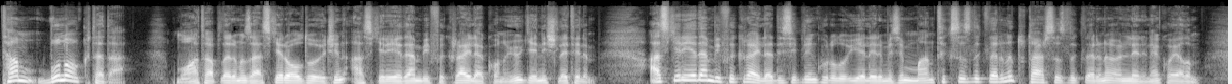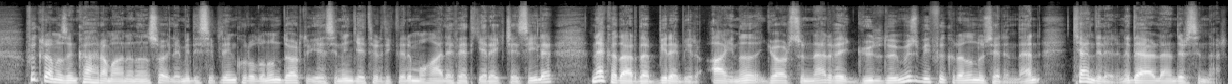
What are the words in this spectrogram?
Tam bu noktada Muhataplarımız asker olduğu için askeriyeden bir fıkrayla konuyu genişletelim. Askeriyeden bir fıkrayla disiplin kurulu üyelerimizin mantıksızlıklarını, tutarsızlıklarını önlerine koyalım. Fıkramızın kahramanının söylemi disiplin kurulunun dört üyesinin getirdikleri muhalefet gerekçesiyle ne kadar da birebir aynı görsünler ve güldüğümüz bir fıkranın üzerinden kendilerini değerlendirsinler.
